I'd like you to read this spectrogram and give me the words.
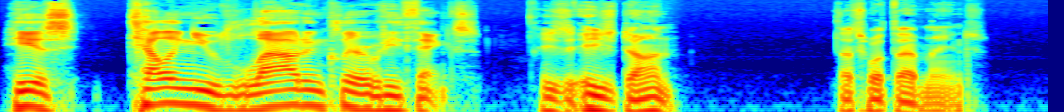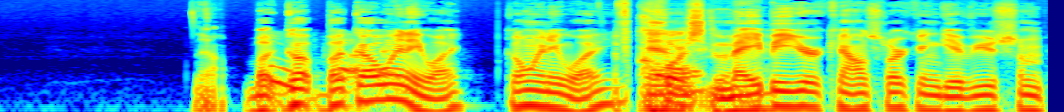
He is telling you loud and clear what he thinks. He's he's done. That's what that means. No, but go but go anyway. Go anyway. Of course go. maybe your counselor can give you some.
